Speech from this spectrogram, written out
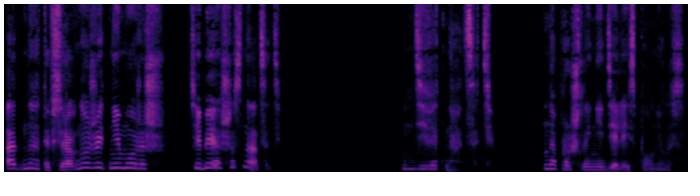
Одна ты все равно жить не можешь. Тебе шестнадцать. Девятнадцать. На прошлой неделе исполнилось.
